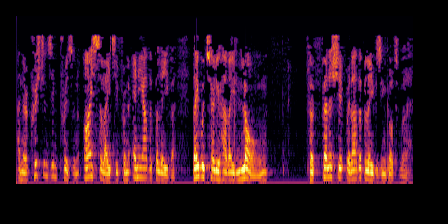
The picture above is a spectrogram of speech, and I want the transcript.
and there are Christians in prison, isolated from any other believer, they would tell you how they long for fellowship with other believers in God's Word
